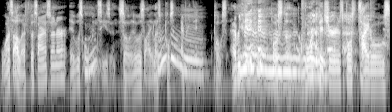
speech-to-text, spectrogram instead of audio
Once I left the science center, it was open Mhm. season, so it was like let's post everything, post everything, post the, the board pictures, post titles,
